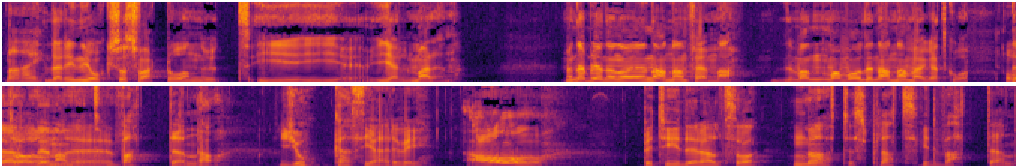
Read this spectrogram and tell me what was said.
Nej, Där rinner ju också Svartån ut i, i Hjälmaren. Men där blev det en annan femma. Man, man valde en annan väg att gå. och Därav det namnet. eh, vatten. Ja. Jukkasjärvi Ja, betyder alltså mötesplats vid vatten.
